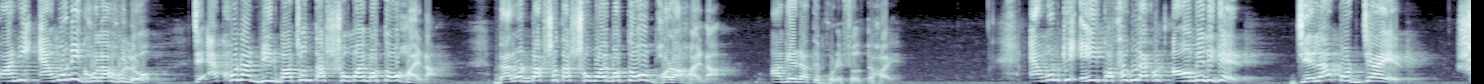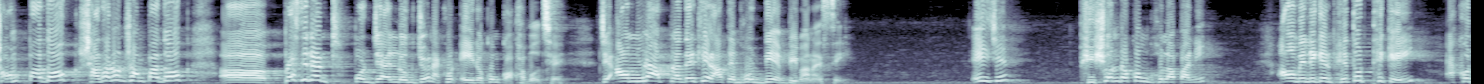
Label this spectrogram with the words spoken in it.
পানি এমনই ঘোলা হলো যে এখন আর নির্বাচন তার সময় মতো হয় না। ব্যালট বাক্স তার সময় মতো ভরা হয় না। আগের রাতে ভরে ফেলতে হয়। এমনকি এই কথাগুলো এখন আওয়ামী লীগের জেলা পর্যায়ের সম্পাদক, সাধারণ সম্পাদক প্রেসিডেন্ট পর্যায়ের লোকজন এখন এই রকম কথা বলছে যে আমরা আপনাদেরকে রাতে ভোট দিয়ে এমপি বানাইছি। এই যে ভীষণ রকম ঘোলা পানি, আওয়ামী লীগের ভেতর থেকেই এখন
